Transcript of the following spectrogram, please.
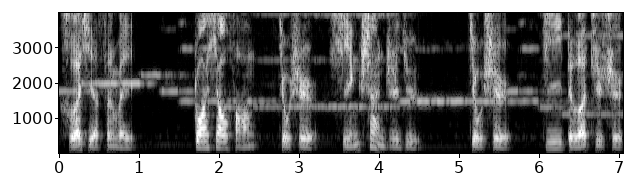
和谐氛围。抓消防就是行善之举，就是积德之事。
